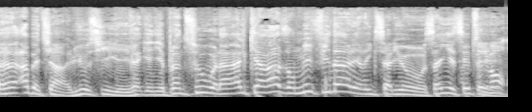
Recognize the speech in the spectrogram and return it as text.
Euh, ah bah tiens, lui aussi, il va gagner plein de sous. Voilà, Alcaraz en demi-finale, Eric Salio. Ça y est, c'est fait. Absolument.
